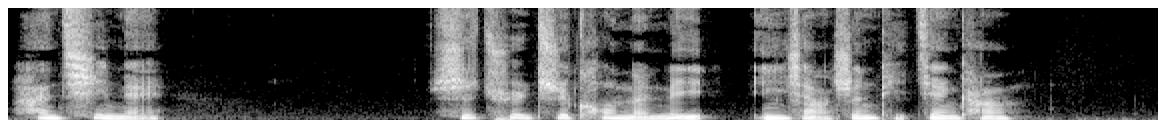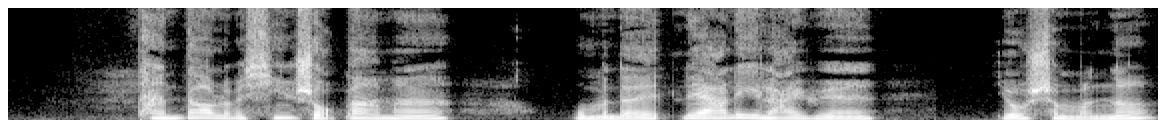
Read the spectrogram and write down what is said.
和气馁。失去自控能力，影响身体健康。谈到了新手爸妈，我们的压力来源有什么呢？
